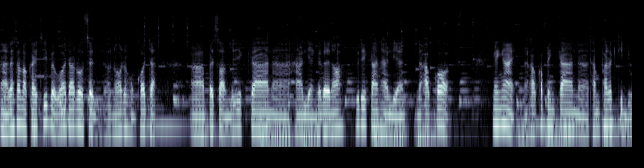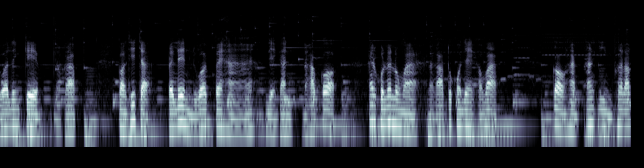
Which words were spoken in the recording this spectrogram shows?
อ่าและสำหรับใครที่แบบว่าดาวน์โหลดเสร็จแล้วเนาะเดี๋ยวผมก็จะไปสอนวิธีการาหาเหรียญกันเลยเนาะวิธีการหาเหรียญนะครับ ก็ ง่ายๆนะครับก็เป็นการเอ่อทำภารกิจหรือว่าเล่นเกมนะครับ ก่อนที่จะไปเล่นหรือว่าไปหาเหรียญกันนะครับ ก็ให้ทุกคนเลื่อนลงมานะครับ ทุกคนจะเห็นคำว่ากล่องหัดอ้างอิงเพื่อรับ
